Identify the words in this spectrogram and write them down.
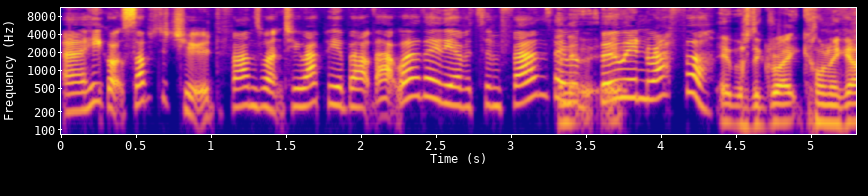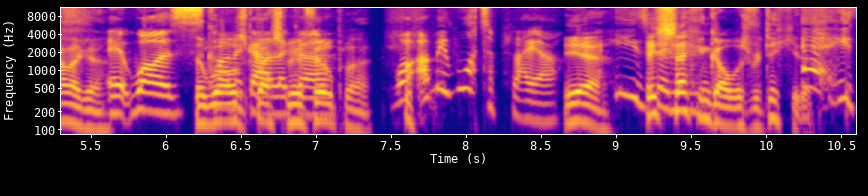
Uh, he got substituted. The fans weren't too happy about that, were they? The Everton fans. They And were it- booing Rafa. It was the great Conor Gallagher. It was the Conor world's best Gallagher. midfield player. What I mean, what a player! Yeah. He's His been- second goal was ridiculous. Yeah, he's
